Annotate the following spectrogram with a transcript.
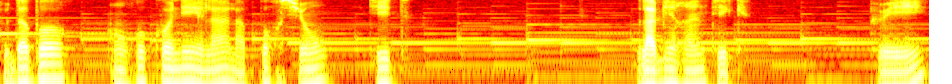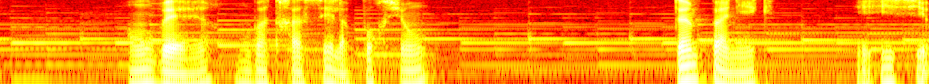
Tout d'abord, on reconnaît là la portion dite labyrinthique. Puis, en vert, on va tracer la portion tympanique et ici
